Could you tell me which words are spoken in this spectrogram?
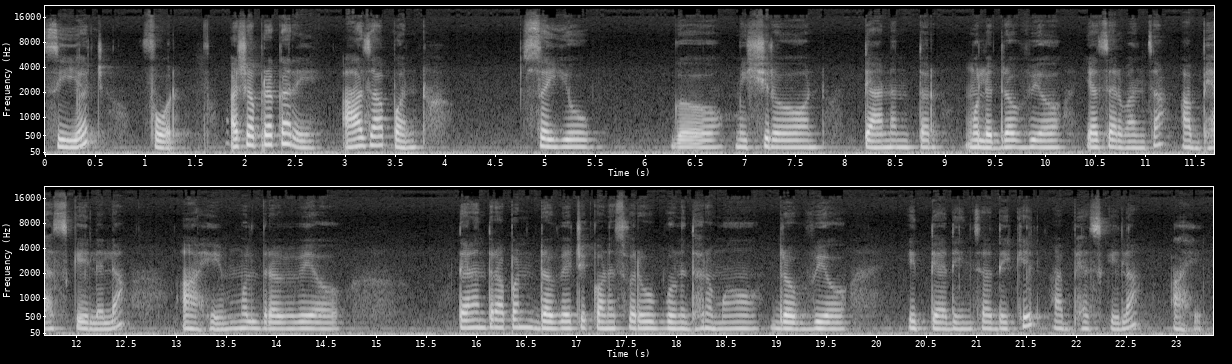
सी एच फोर अशा प्रकारे आज आपण संयोग मिश्रण त्यानंतर मूलद्रव्य या सर्वांचा अभ्यास केलेला आहे. मूलद्रव्य त्यानंतर आपण द्रव्याचे कणस्वरूप गुणधर्म द्रव्य इत्यादींचा देखील अभ्यास केला आहे.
